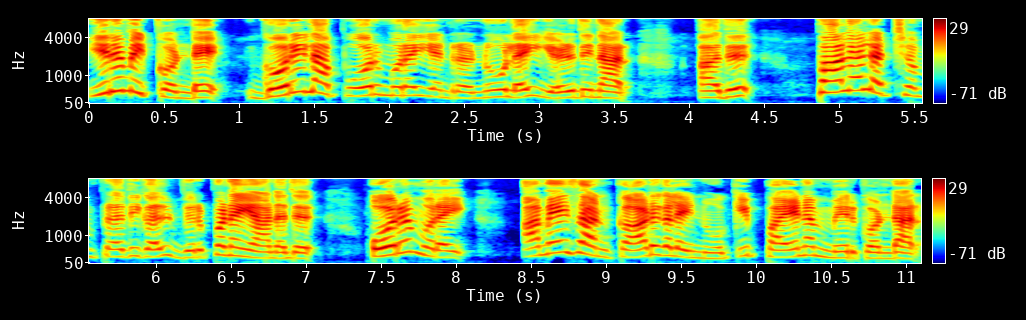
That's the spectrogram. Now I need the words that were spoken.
இருமிக்கொண்டே கொரில்லா போர்முறை என்ற நூலை எழுதினார். அது பல லட்சம் பிரதிகள் விற்பனையானது. ஒரு முறை அமேசான் காடுகளை நோக்கி பயணம் மேற்கொண்டார்.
